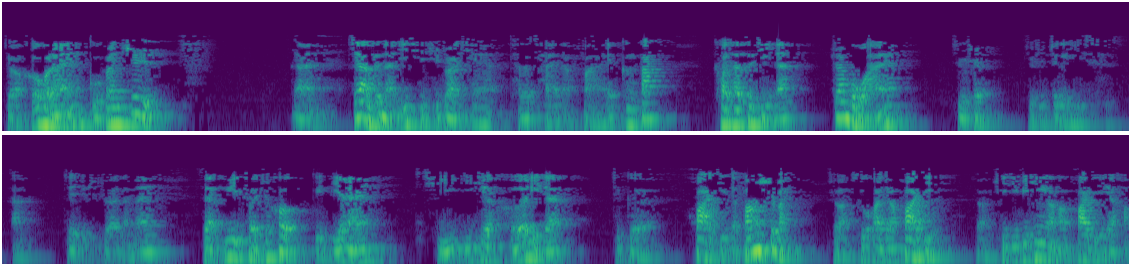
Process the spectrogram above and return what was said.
叫合伙人股份制，哎，这样子呢，一起去赚钱，他的财呢反而更大，靠他自己呢赚不完，是不是？就是这个意思啊。这就是说，咱们在预测之后，给别人提一些合理的这个化解的方式吧，是吧？俗话叫化解，是吧？趋吉避凶也好，化解也好，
